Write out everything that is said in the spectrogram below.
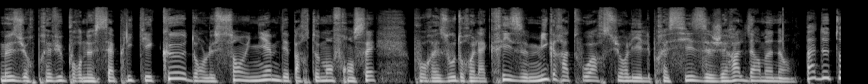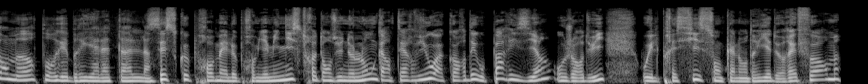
Mesure prévue pour ne s'appliquer que dans le 101e département français pour résoudre la crise migratoire sur l'île, précise Gérald Darmanin. Pas de temps mort pour Gabriel Attal. C'est ce que promet le Premier ministre dans une longue interview accordée aux Parisiens aujourd'hui, où il précise son calendrier de réforme.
